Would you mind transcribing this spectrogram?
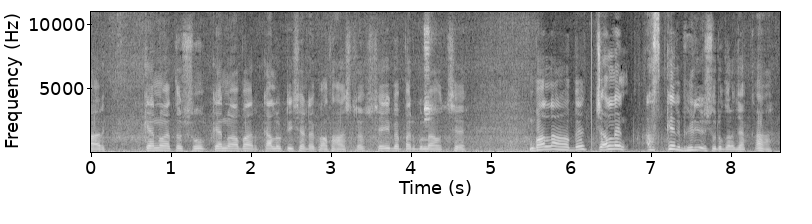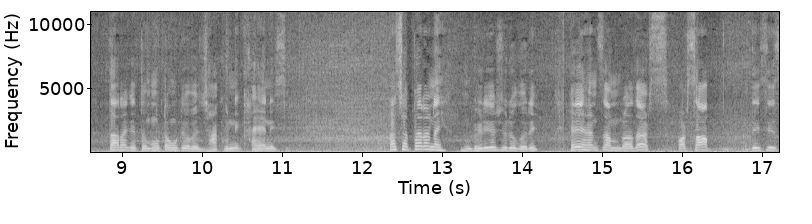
আর কেন এত শোক, কেন আবার কালো টি শার্টের কথা আসলো? সেই ব্যাপারগুলো হচ্ছে বলা হবে, চলেন, আজকের ভিডিও শুরু করা যাক। তার আগে তো মোটামুটি মোটামুটিভাবে ঝাঁকুনি খাইয়ে নিছি। আচ্ছা প্যারা নাই, ভিডিও শুরু করি। Hey handsome brothers what's up this is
